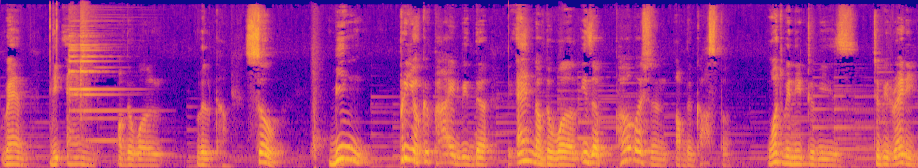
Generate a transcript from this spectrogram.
when the end of the world will come. So, being preoccupied with the end of the world is a perversion of the gospel. What we need to be is to be ready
